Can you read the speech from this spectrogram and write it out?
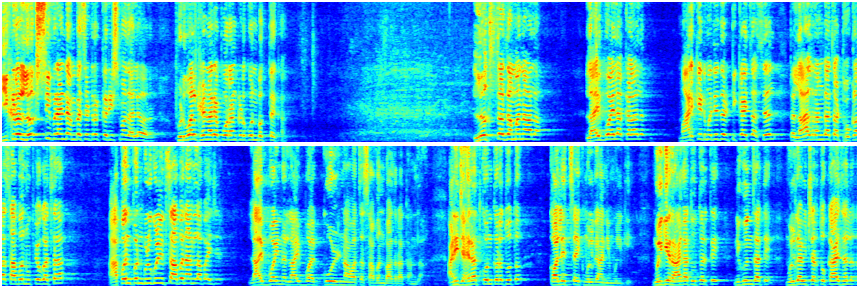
इकडं लक्सची ब्रँड अँबॅसेडर करिश्मा झाल्यावर फुटबॉल खेळणाऱ्या पोरांकडे कोण बघतंय का? लक्सचा जमाना आला. लाईफ बॉयला कळालं. मार्केटमध्ये जर टिकायचं असेल तर लाल रंगाचा ठोकळा साबण उपयोगाचा आपण पण गुळगुळीत साबण आणला पाहिजे. लाईफ बॉयनं लाईफ बॉय गोल्ड नावाचा साबण बाजारात आणला. आणि जाहिरात कोण करत होतं? कॉलेजचा एक मुलगा आणि मुलगी. मुलगी रागात उतरते निघून जाते. मुलगा विचारतो काय झालं?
